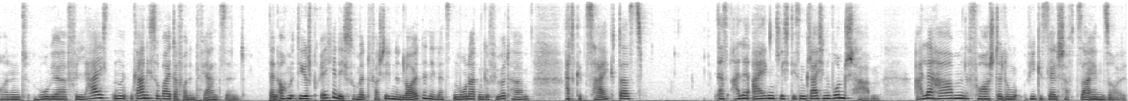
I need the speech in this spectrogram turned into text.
und wo wir vielleicht gar nicht so weit davon entfernt sind. Denn auch die Gespräche, die ich so mit verschiedenen Leuten in den letzten Monaten geführt habe, hat gezeigt, dass, dass alle eigentlich diesen gleichen Wunsch haben. Alle haben eine Vorstellung, wie Gesellschaft sein soll.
